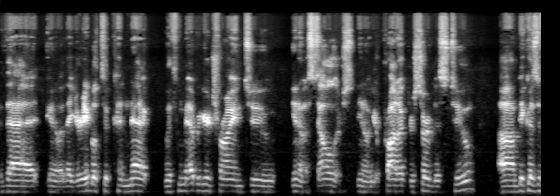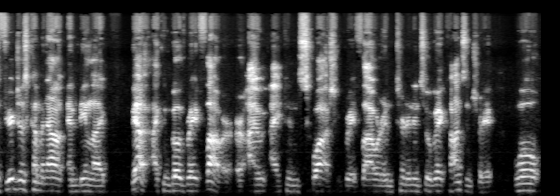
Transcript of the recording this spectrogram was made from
that you know that you're able to connect with whomever you're trying to you know sell or you know your product or service to. Um, because if you're just coming out and being like, yeah, I can go great flower, or I, I can squash great flower and turn it into a great concentrate. Well,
